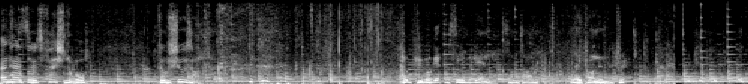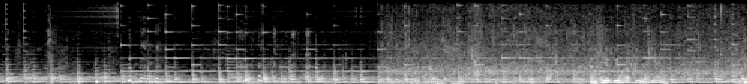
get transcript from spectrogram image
and has those fashionable little shoes on. Hopefully we'll get to see him again sometime later on in the trip. Here we have him again. Who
